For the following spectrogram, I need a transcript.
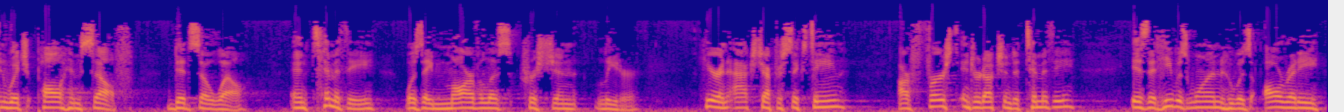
in which Paul himself did so well. And Timothy was a marvelous Christian leader. Here in Acts chapter 16, our first introduction to Timothy is that he was one who was already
